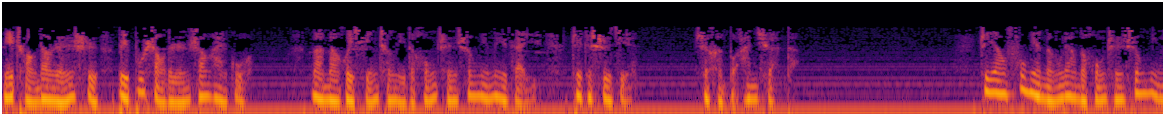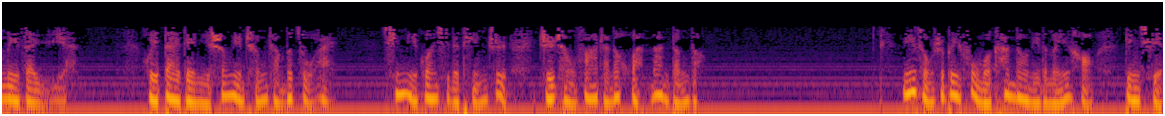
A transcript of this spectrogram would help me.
你闯荡人世，被不少的人伤害过，慢慢会形成你的红尘生命内在语。这个世界是很不安全的。这样负面能量的红尘生命内在语言，会带给你生命成长的阻碍、亲密关系的停滞、职场发展的缓慢等等。你总是被父母看到你的美好，并且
